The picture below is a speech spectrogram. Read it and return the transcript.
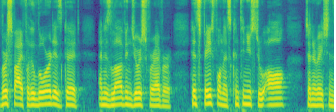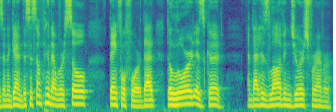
Verse 5 For the Lord is good, and his love endures forever. His faithfulness continues through all generations. And again, this is something that we're so thankful for that the Lord is good and that his love endures forever.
